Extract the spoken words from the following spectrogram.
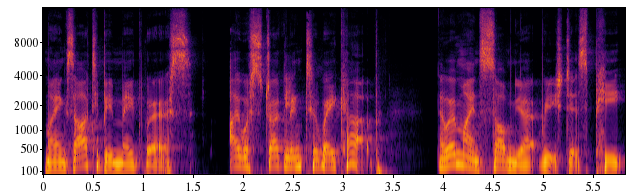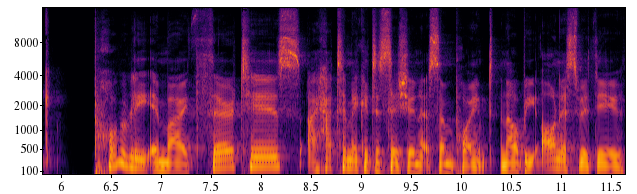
my anxiety being made worse, I was struggling to wake up. Now, when my insomnia reached its peak, probably in my 30s, I had to make a decision at some point, and I'll be honest with you,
